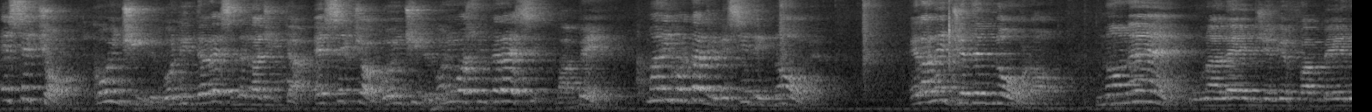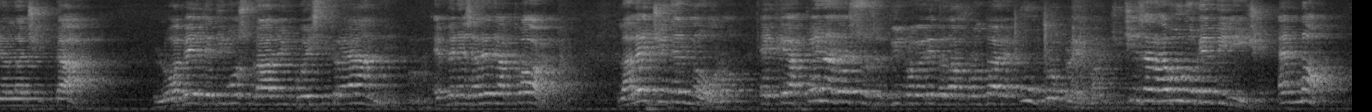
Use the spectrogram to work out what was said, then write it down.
E se ciò coincide con l'interesse della città e se ciò coincide con i vostri interessi, va bene. Ma ricordatevi che siete in nove. E la legge del nono non è una legge che fa bene alla città. Lo avete dimostrato in questi tre anni e ve ne sarete accorti. La legge del nono è che appena adesso vi troverete ad affrontare un problema, ci sarà uno che vi dice, eh no,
